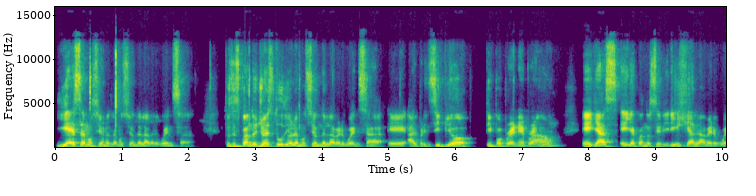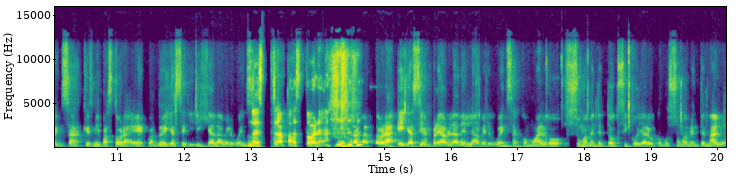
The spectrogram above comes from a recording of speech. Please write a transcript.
Y esa emoción es la emoción de la vergüenza. Entonces, cuando yo estudio la emoción de la vergüenza, eh, al principio, tipo Brené Brown, ella, ella cuando se dirige a la vergüenza, que es mi pastora, ¿eh? cuando ella se dirige a la vergüenza. Nuestra pastora. Nuestra pastora. Ella siempre habla de la vergüenza como algo sumamente tóxico y algo como sumamente malo.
